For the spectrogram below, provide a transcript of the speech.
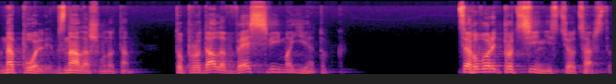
на полі, знала, що воно там, то продала весь свій маєток. Це говорить про цінність цього царства.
